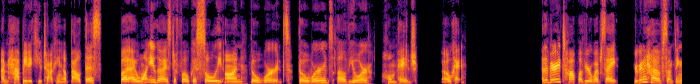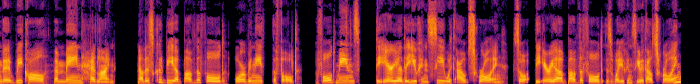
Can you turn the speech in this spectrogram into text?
I'm happy to keep talking about this, but I want you guys to focus solely on the words, the words of your homepage. Okay, at the very top of your website, you're going to have something that we call the main headline. Now, this could be above the fold or beneath the fold. The fold means the area that you can see without scrolling. So, the area above the fold is what you can see without scrolling,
